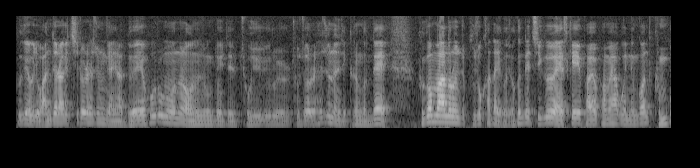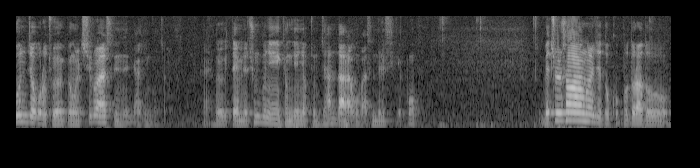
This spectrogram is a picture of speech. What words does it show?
그게 이제 완전하게 치료를 해주는 게 아니라 뇌의 호르몬을 어느 정도 이제 조율을 조절을 해주는 이제 그런 건데 그것만으로는 좀 부족하다 이거죠. 근데 지금 SK 바이오팜이 하고 있는 건 근본적으로 조현병을 치료할 수 있는 약인 거죠. 예, 그렇기 때문에 충분히 경쟁력 존재한다라고 말씀드릴 수 있겠고 매출 상황을 이제 놓고 보더라도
